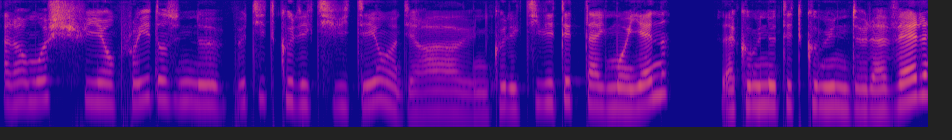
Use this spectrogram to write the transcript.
Alors moi je suis employée dans une petite collectivité, on dira une collectivité de taille moyenne, la communauté de communes de la Velle,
